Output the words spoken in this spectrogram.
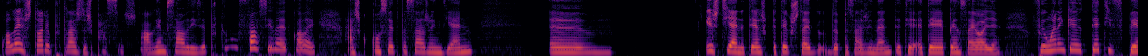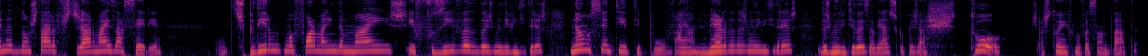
Qual é a história por trás das passas? Alguém me sabe dizer? Porque eu não faço ideia de qual é. Acho que o conceito de passagem de ano. Uh, este ano até, até gostei do, da passagem de ano, até, até pensei: olha, foi um ano em que eu até tive pena de não estar a festejar mais à séria despedir-me de uma forma ainda mais efusiva de 2023, não no sentido tipo, vai à merda 2023, 2022, aliás, desculpa, já estou, já estou em renovação de data,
